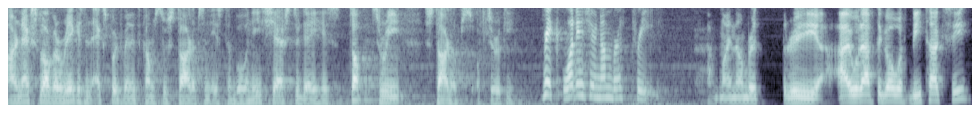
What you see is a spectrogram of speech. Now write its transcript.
Our next vlogger Rick is an expert when it comes to startups in Istanbul and he shares today his top three startups of Turkey. Rick, what is your number three? My number three, I would have to go with BiTaksi,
